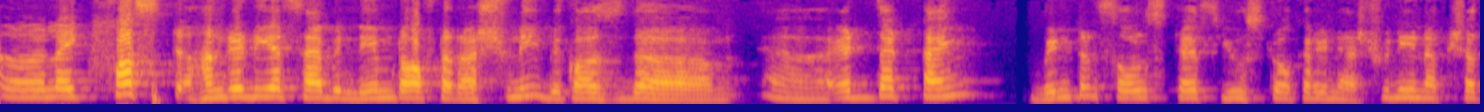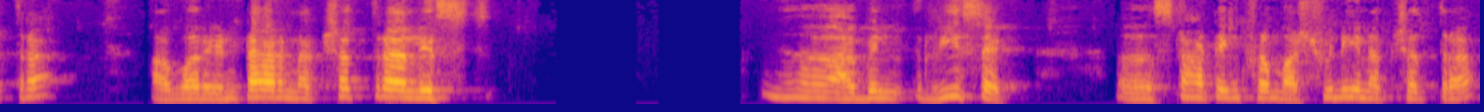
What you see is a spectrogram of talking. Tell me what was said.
uh, like first 100 years have been named after Ashwini because the uh, at that time winter solstice used to occur in Ashwini nakshatra. Our entire nakshatra list have been reset uh, starting from Ashwini nakshatra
